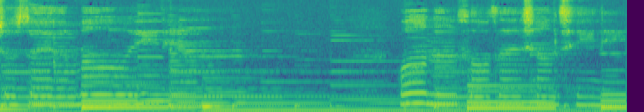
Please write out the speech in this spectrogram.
十岁的某一天，我能否再想起你？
